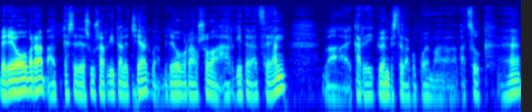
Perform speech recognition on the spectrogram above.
bere obra, ba, tese desuz argitaletxeak, ba, bere obra osoa argitaratzean, ba, ekarri dituen bestelako poema batzuk. Eh?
